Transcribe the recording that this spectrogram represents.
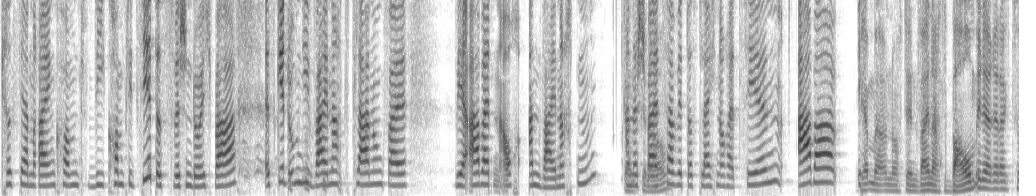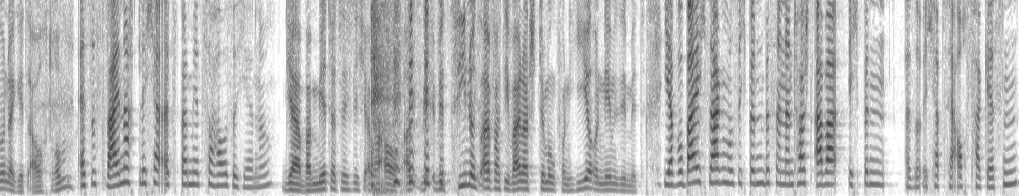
Christian reinkommt, wie kompliziert es zwischendurch war. Es geht um die Weihnachtsplanung, weil wir arbeiten auch an Weihnachten. Ganz Anne genau. Schweizer wird das gleich noch erzählen, aber wir haben ja auch noch den Weihnachtsbaum in der Redaktion, da geht es auch drum. Es ist weihnachtlicher als bei mir zu Hause hier, ne? Ja, bei mir tatsächlich aber auch. Also wir, wir, ziehen uns einfach die Weihnachtsstimmung von hier und nehmen sie mit. Ja, wobei ich sagen muss, ich bin ein bisschen enttäuscht, aber ich bin, also ich habe es ja auch vergessen.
